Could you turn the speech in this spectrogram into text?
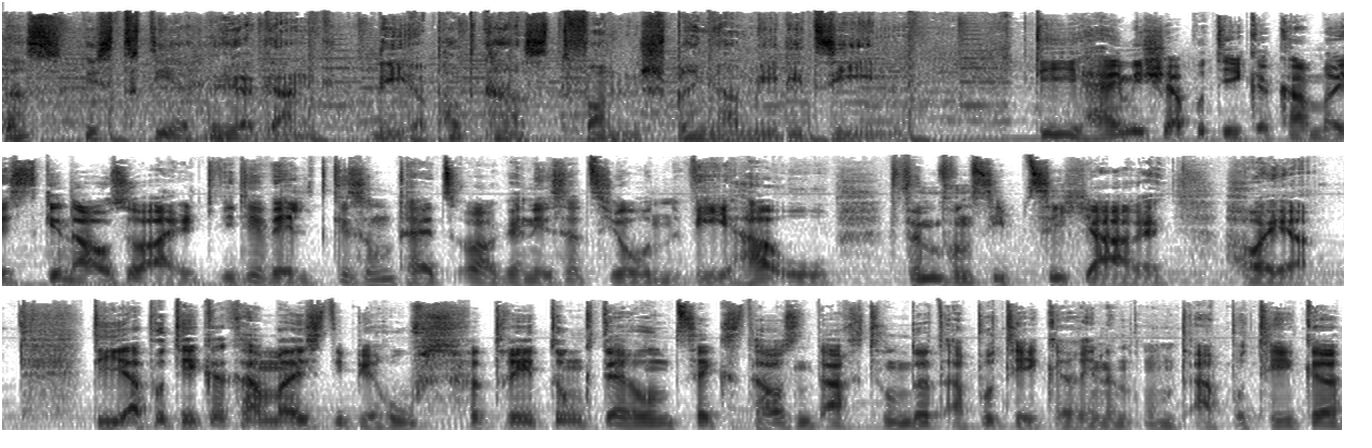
Das ist der Hörgang, der Podcast von Springer Medizin. Die heimische Apothekerkammer ist genauso alt wie die Weltgesundheitsorganisation WHO, 75 Jahre heuer. Die Apothekerkammer ist die Berufsvertretung der rund 6800 Apothekerinnen und Apotheker,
